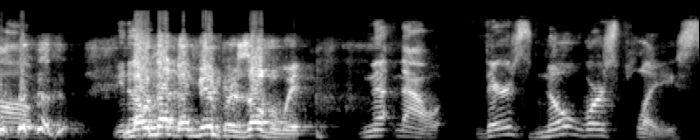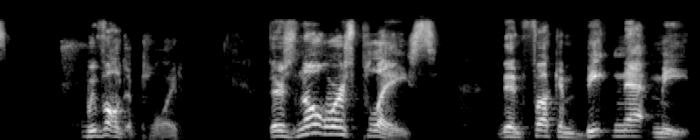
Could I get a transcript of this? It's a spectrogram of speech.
um, you know, no, not November is over with. Now, there's no worse place. We've all deployed. There's no worse place than fucking beating that meat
